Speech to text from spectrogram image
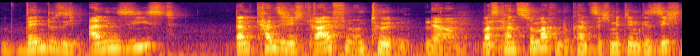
wenn du sie ansiehst, dann kann sie dich greifen und töten. Ja. Was Hm. kannst du machen? Du kannst dich mit dem Gesicht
